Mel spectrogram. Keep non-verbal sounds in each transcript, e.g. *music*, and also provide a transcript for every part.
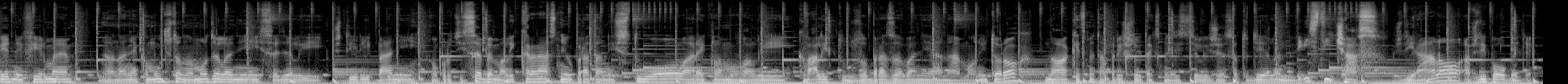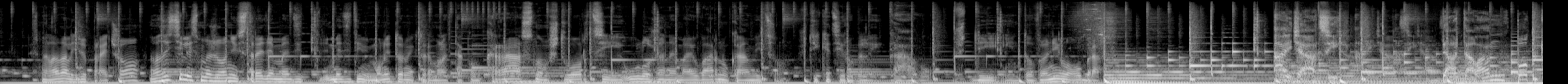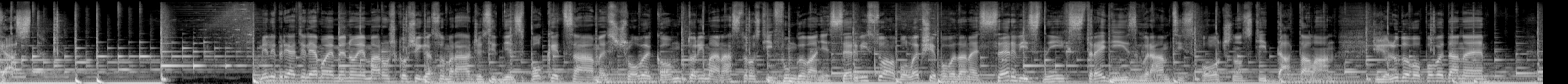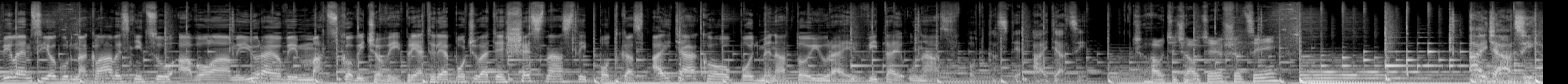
v jednej firme na nejakom účtovnom oddelení sedeli štyri pani oproti sebe, mali krásne uprataný stôl a reklamovali kvalitu zobrazovania na monitoroch. No a keď sme tam prišli, tak sme zistili, že sa to deje len v istý čas. Vždy ráno a vždy po obede sme hľadali, že prečo. No a zistili sme, že oni v strede medzi, medzi tými monitormi, ktoré mali v takom krásnom štvorci uložené, majú varnú kávicu. Vždy, keď si robili kávu, vždy im to vlnilo obraz. Ajťáci. Datalan podcast. Milí priatelia, moje meno je Maroš Košík a som rád, že si dnes pokecáme s človekom, ktorý má na starosti fungovanie servisu, alebo lepšie povedané servisných stredísk v rámci spoločnosti Datalan. Čiže ľudovo povedané, Vylem si jogurt na klávesnicu a volám Jurajovi Mackovičovi. Priatelia, počúvate 16. podcast Ajťákov. Poďme na to, Juraj, vitaj u nás v podcaste Ajťáci. Čaute, čaute všetci. Ajťáci.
